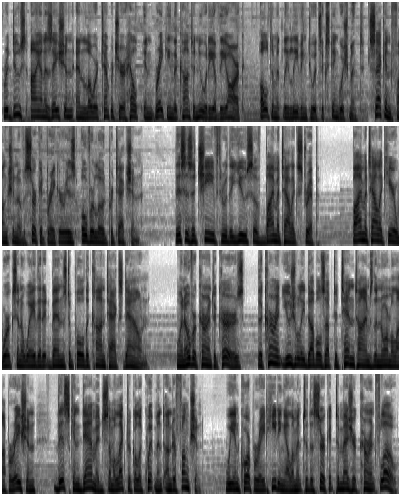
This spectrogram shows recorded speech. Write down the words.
Reduced ionization and lower temperature help in breaking the continuity of the arc, ultimately leading to its extinguishment. Second function of circuit breaker is overload protection. This is achieved through the use of bimetallic strip. Bimetallic here works in a way that it bends to pull the contacts down. When overcurrent occurs, the current usually doubles up to 10 times the normal operation. This can damage some electrical equipment under function we incorporate heating element to the circuit to measure current flow.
